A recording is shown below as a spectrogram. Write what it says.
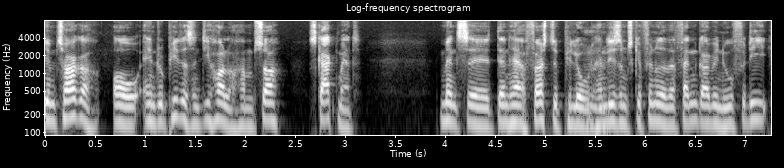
Jim Tucker og Andrew Peterson, de holder ham så skakmat, mens øh, den her første pilot, mm. han ligesom skal finde ud af, hvad fanden gør vi nu, fordi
